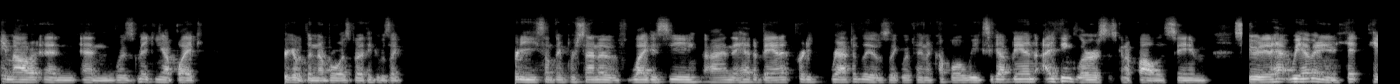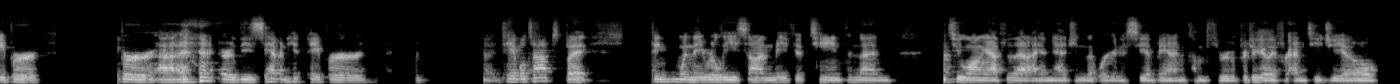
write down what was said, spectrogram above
came out and and was making up like I forget what the number was, but I think it was like 30 something percent of legacy uh, and they had to ban it pretty rapidly. It was like within a couple of weeks it got banned. I think Lurrus is going to follow the same suit. It ha- we haven't even hit paper paper uh, or these haven't hit paper uh, tabletops but i think when they release on may 15th and then not too long after that i imagine that we're going to see a ban come through particularly for mtgo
